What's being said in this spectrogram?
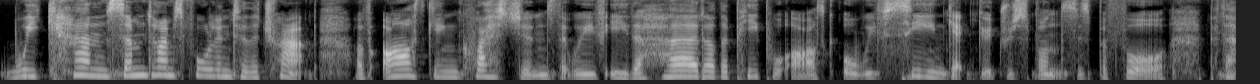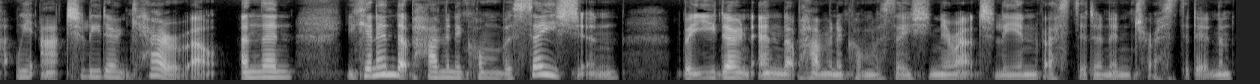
We can sometimes fall into the trap of asking questions that we've either heard other people ask or we've seen get good responses before, but that we actually don't care about. And then you can end up having a conversation but you don't end up having a conversation you're actually invested and interested in. And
